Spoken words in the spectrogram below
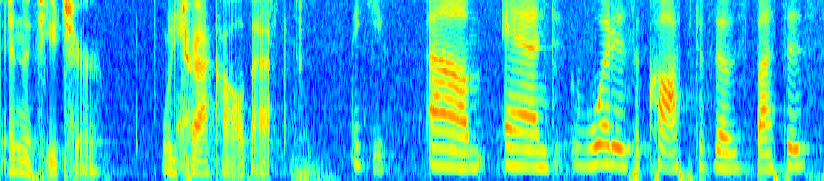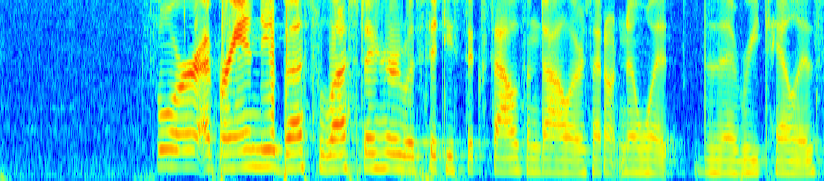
in the future. We track all that. Thank you. Um, And what is the cost of those buses? For a brand-new bus, the last I heard was fifty-six thousand dollars. I don't know what the retail is.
